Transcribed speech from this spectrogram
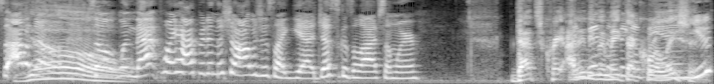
So I don't know. So when that point happened in the show, I was just like, yeah, Jessica's alive somewhere. That's crazy. I didn't even make that at end, correlation. You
